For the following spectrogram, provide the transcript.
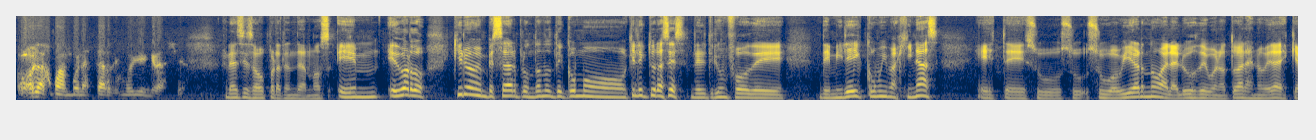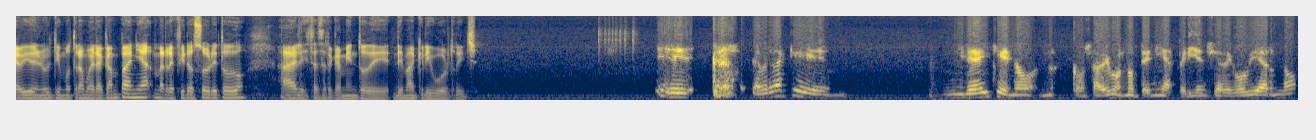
Hola Juan, buenas tardes, muy bien, gracias. Gracias a vos por atendernos. Em, Eduardo, quiero empezar preguntándote cómo, qué lectura haces del triunfo de, de Milei, cómo imaginás este, su, su, gobierno a la luz de bueno, todas las novedades que ha habido en el último tramo de la campaña. Me refiero sobre todo al este acercamiento de, Macri y Bullrich. Eh, la verdad que Milei, que no, como sabemos no tenía experiencia de gobierno,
